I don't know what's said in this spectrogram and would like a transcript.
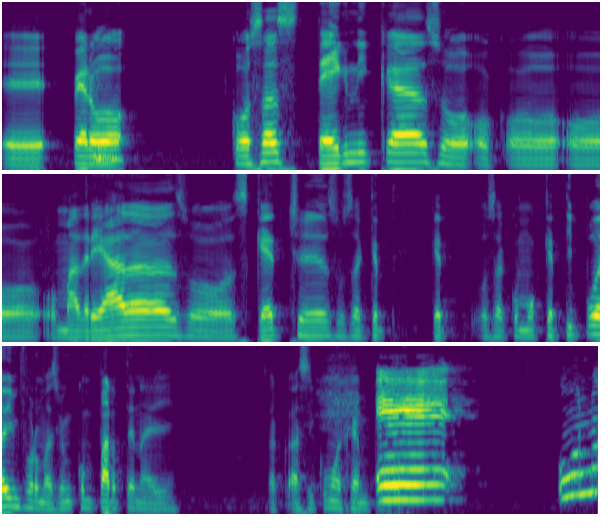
Eh, pero cosas técnicas o, madreadas o sketches? O sea, ¿qué, o sea, como qué tipo de información comparten ahí? así como ejemplo. Eh, una,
